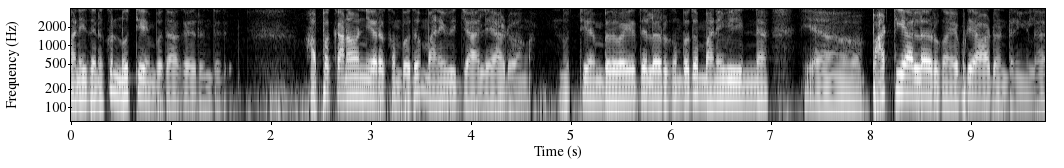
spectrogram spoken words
மனிதனுக்கு நூற்றி ஐம்பதாக இருந்தது. அப்போ கணவன் இறக்கும்போது மனைவி ஜாலியாக ஆடுவாங்க. நூற்றி ஐம்பது வயதில் இருக்கும்போது மனைவி இன்னும் பாட்டியாலாம் பாட்டியால இருக்கும். எப்படி ஆடுன்றீங்களா?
